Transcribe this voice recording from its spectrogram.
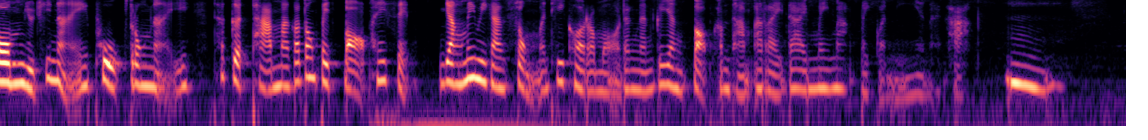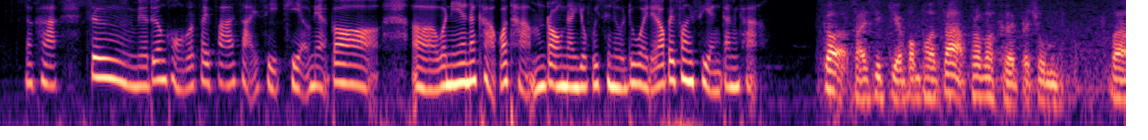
ปมอยู่ที่ไหนผูกตรงไหน ถ้าเกิดถามมาก็ต้องไปตอบให้เสร็จยังไม่มีการส่งมาที่คอรมอดังนั้นก็ยังตอบคำถามอะไรได้ไม่มากไปกว่านี้นะคะ อืม นะคะ ซึ่งในเรื่องของรถไฟฟ้าสายสีเขียวเนี่ยก็วันนี้นักข่าวก็ถามรองนายกวิษณุด้วย เดี๋ยวเราไปฟังเสียงกันค่ะ ก็สายสีเขียวผมพอทราบ เพราะว่าเคยประชุมว่า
